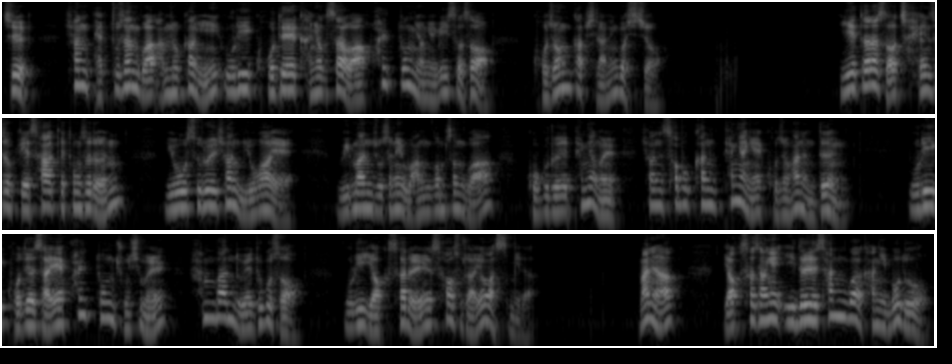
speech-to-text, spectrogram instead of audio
즉, 현 백두산과 압록강이 우리 고대 강역사와 활동 영역에 있어서 고정값이라는 것이죠. 이에 따라서 자연스럽게 사학계 통설은 요수를 현 요하에 위만 조선의 왕검성과 고구려의 평양을 현 서북한 평양에 고정하는 등 우리 고대사의 활동 중심을 한반도에 두고서 우리 역사를 서술하여 왔습니다. 만약 역사상의 이들 산과 강이 모두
